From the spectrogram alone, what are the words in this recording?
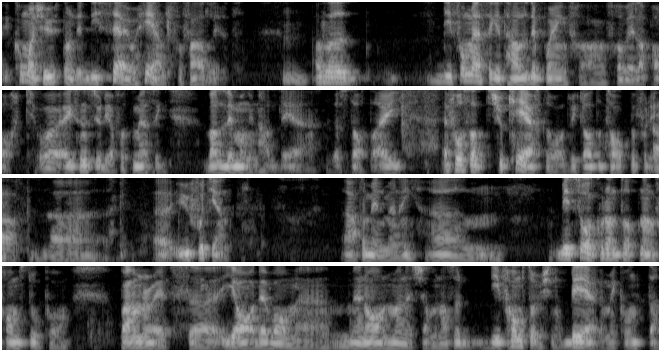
jeg kommer ikke utenom det. De ser jo helt forferdelige ut. Mm. Altså, de får med seg et heldig poeng fra, fra Villa Park, og jeg syns jo de har fått med seg veldig mange heldige resultater. Jeg er fortsatt sjokkert over at vi klarte å tape for dem. Uh, uh, ufortjent, etter min mening. Um, vi så hvordan Tottenham framsto på, på Emirates. Uh, ja, det var med, med en annen manager, men altså, de framstår jo ikke noe bedre med Conte.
